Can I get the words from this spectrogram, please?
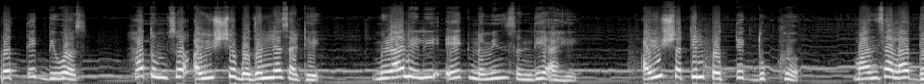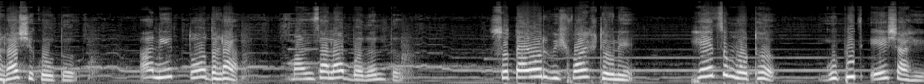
प्रत्येक दिवस हा तुमचं आयुष्य बदलण्यासाठी मिळालेली एक नवीन संधी आहे. आयुष्यातील प्रत्येक दुःख माणसाला धडा शिकवतं आणि तो धडा माणसाला बदलतं. स्वतःवर विश्वास ठेवणे हेच मोठं गुपित यश आहे.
